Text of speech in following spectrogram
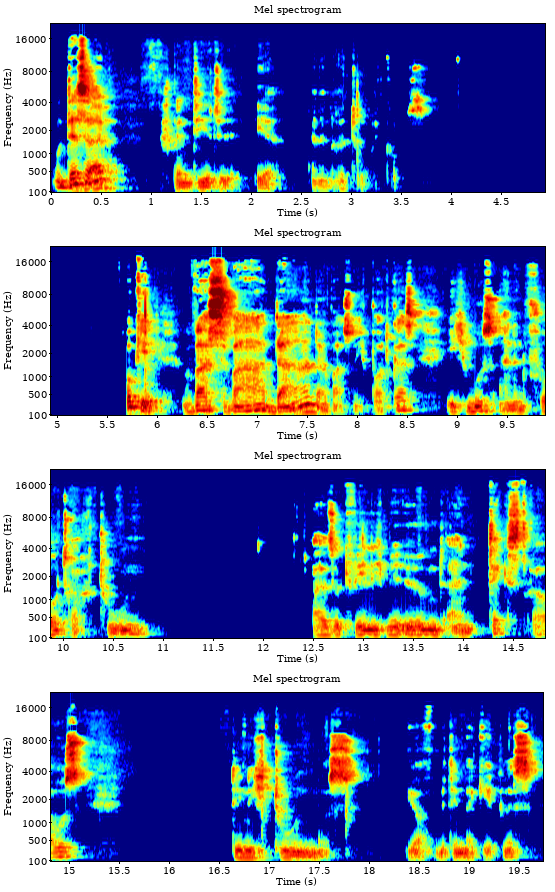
Und deshalb spendierte er einen Rhetorikkurs. Okay, was war da? Da war es nicht Podcast. Ich muss einen Vortrag tun also quäle ich mir irgendeinen Text raus, den ich tun muss. Ja, mit dem Ergebnis,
